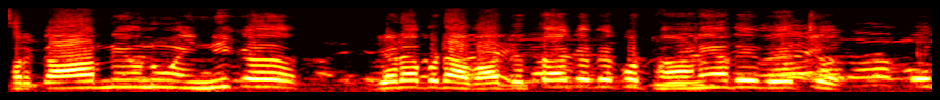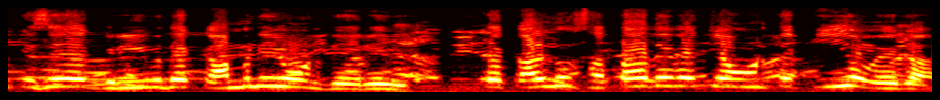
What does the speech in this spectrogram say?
ਸਰਕਾਰ ਨੇ ਉਹਨੂੰ ਇੰਨੀ ਕੁ ਜਿਹੜਾ ਵਧਾਵਾ ਦਿੱਤਾ ਕਿ ਵੇਖੋ ਥਾਣਿਆਂ ਦੇ ਵਿੱਚ ਉਹ ਕਿਸੇ ਗਰੀਬ ਦੇ ਕੰਮ ਨਹੀਂ ਹੋਣ ਦੇ ਰਹੀ। ਤੇ ਕੱਲ ਨੂੰ ਸੱਤਾ ਦੇ ਵਿੱਚ ਆਉਣ ਤੇ ਕੀ ਹੋਵੇਗਾ?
